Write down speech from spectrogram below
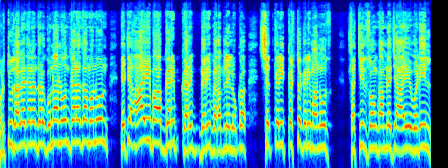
मृत्यू झाल्याच्यानंतर गुन्हा नोंद करायचा म्हणून त्याचे आई बाप गरीब गरीब गरीब घरातले लोक शेतकरी कष्टकरी माणूस सचिन सोमकांबळेचे आई वडील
